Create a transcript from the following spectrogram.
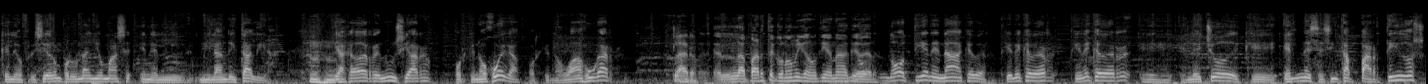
que le ofrecieron por un año más en el Milán de Italia. Y acaba de renunciar porque no juega, porque no va a jugar. Claro. La parte económica no tiene nada que no, ver. No tiene nada que ver. Tiene que ver, tiene que ver eh, el hecho de que él necesita partidos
